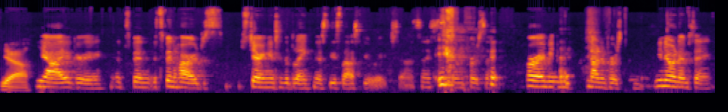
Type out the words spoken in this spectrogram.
Yeah. Yeah, I agree. It's been it's been hard just staring into the blankness these last few weeks. So it's nice to see you in person. or I mean, not in person. You know what I'm saying.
